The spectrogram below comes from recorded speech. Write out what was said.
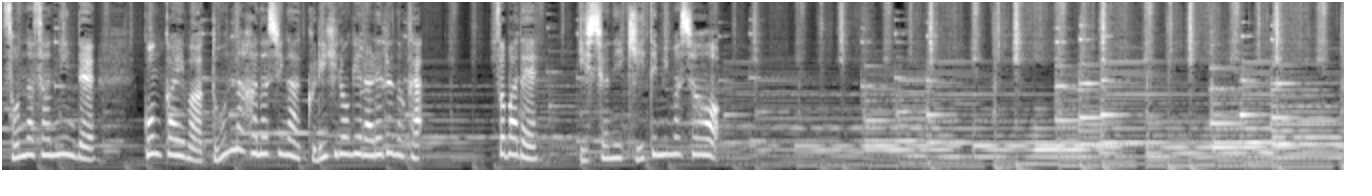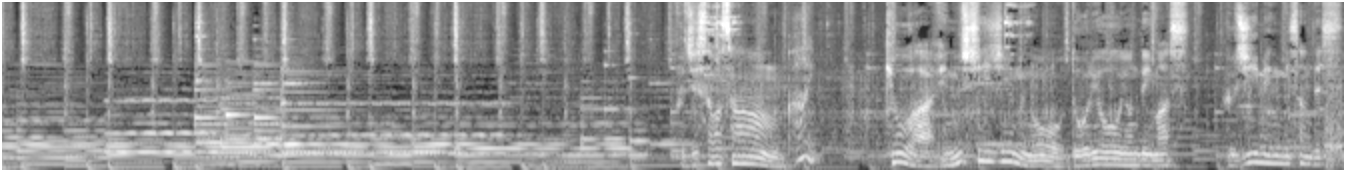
そんな3人で今回はどんな話が繰り広げられるのか。そばで一緒に聞いてみましょう。藤沢さん、はい、今日は NCGM の同僚を呼んでいます。藤井恵さんです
